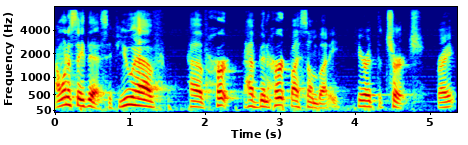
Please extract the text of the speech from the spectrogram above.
I want to say this if you have, have, hurt, have been hurt by somebody here at the church, right?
